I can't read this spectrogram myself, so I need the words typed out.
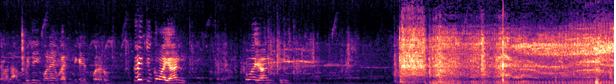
Saka lang, pwede ko na yung kahit hindi kanya ko ano. Kahit yung kawayan. Kawayan. Hmm.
